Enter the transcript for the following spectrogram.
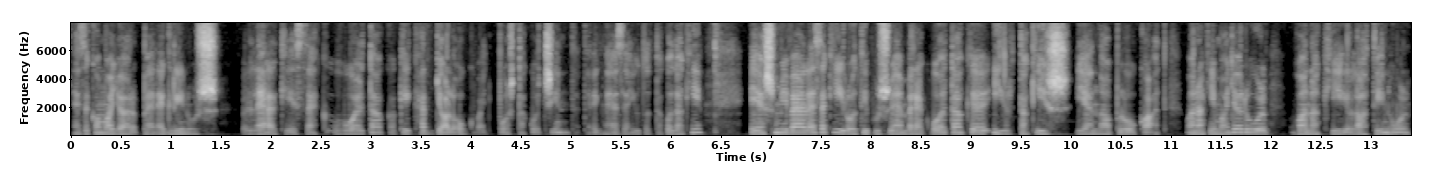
ezek a magyar peregrinus lelkészek voltak, akik hát gyalog vagy postakocsin, tehát elég nehezen jutottak oda ki, és mivel ezek író típusú emberek voltak, írtak is ilyen naplókat. Van, aki magyarul, van, aki latinul.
